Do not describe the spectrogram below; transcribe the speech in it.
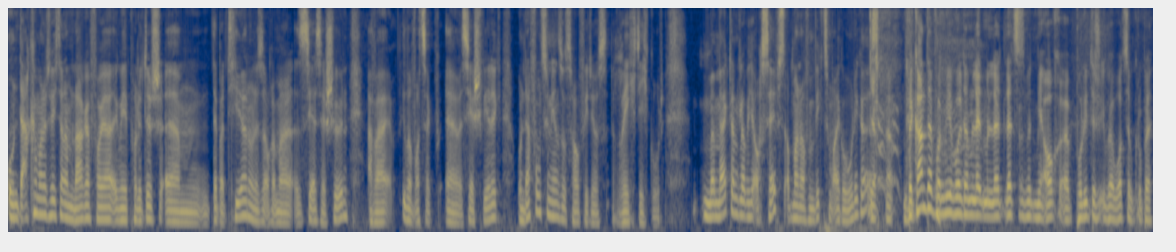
Und da kann man natürlich dann am Lagerfeuer irgendwie politisch ähm, debattieren und das ist auch immer sehr, sehr schön, aber über WhatsApp äh, sehr schwierig. Und da funktionieren so Saufvideos richtig gut. Man merkt dann, glaube ich, auch selbst, ob man auf dem Weg zum Alkoholiker ist. Bekannter von mir wollte letztens mit mir auch äh, politisch über WhatsApp-Gruppe,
